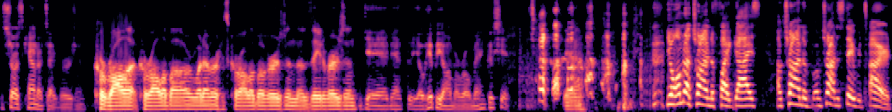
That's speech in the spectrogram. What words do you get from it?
his Char's counterattack version. Corolla Corallaba or whatever his Corallaba version, the Zeta version. Yeah, man, yo hippie armor roll, man, good shit. Yeah. Yo, I'm not trying to fight, guys. I'm trying to I'm trying to stay retired.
